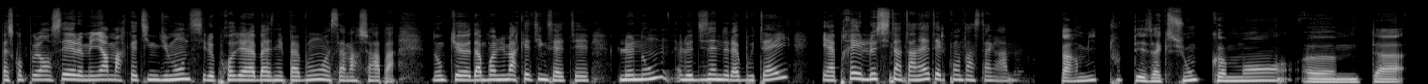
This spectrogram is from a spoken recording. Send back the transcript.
parce qu'on peut lancer le meilleur marketing du monde. Si le produit à la base n'est pas bon, ça ne marchera pas. Donc, euh, d'un point de vue marketing, ça a été le nom, le design de la bouteille et après le site internet et le compte Instagram parmi toutes tes actions, comment euh, tu as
